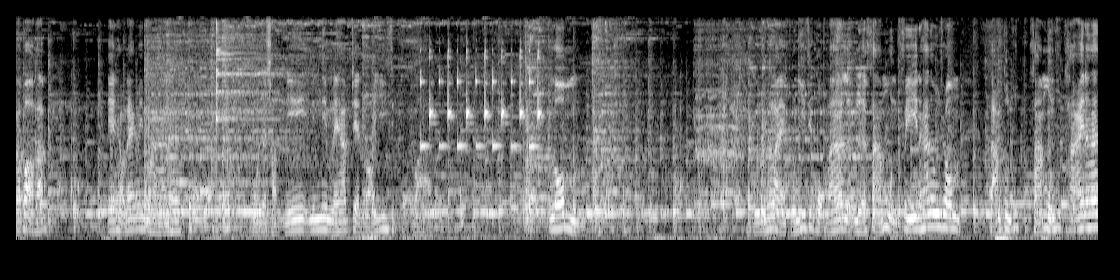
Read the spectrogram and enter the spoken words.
มาเปล่าครับ A แถวแรกไม่มานะโอ้แต่ช็อตนี้นิ่มๆเลยครับ 726 บาทล่มคูณเท่าไหร่คูณ26 แล้วฮะเหลือ 3 หมุนฟรีนะฮะท่านผู้ชม3หมุนสามหมุนสุดท้ายนะฮะ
